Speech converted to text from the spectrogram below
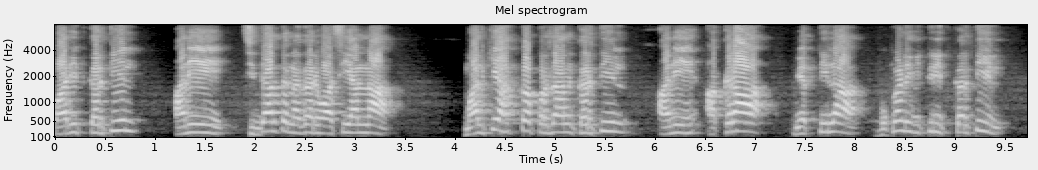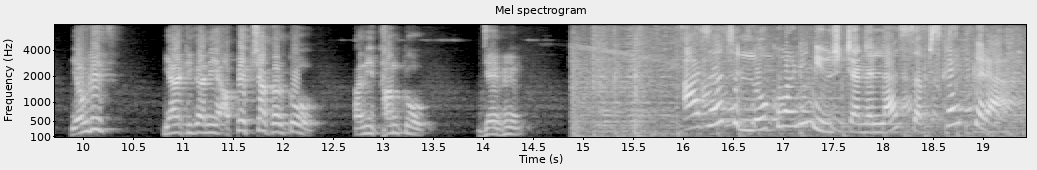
पारित करतील आणि सिद्धार्थ नगरवासियांना मालकी हक्क प्रदान करतील आणि अकरा व्यक्तीला भूखंड वितरित करतील एवढीच या ठिकाणी अपेक्षा करतो आणि थांबतो. जय भीम. आजच लोकवाणी न्यूज चॅनलला सबस्क्राईब करा.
